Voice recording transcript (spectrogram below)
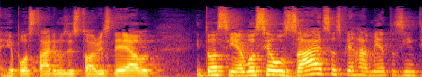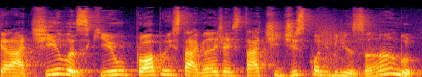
repostarem nos stories dela. Então assim, é você usar essas ferramentas interativas que o próprio Instagram já está te disponibilizando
